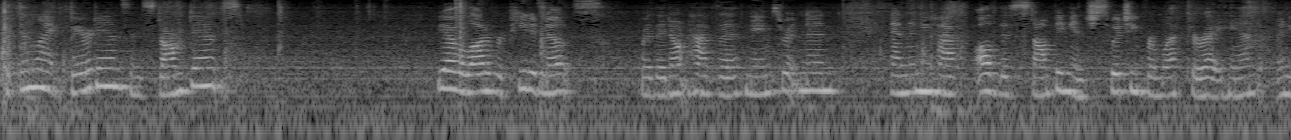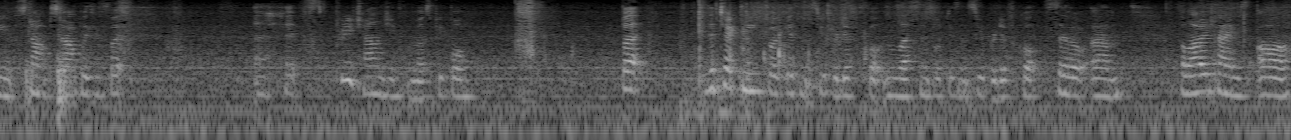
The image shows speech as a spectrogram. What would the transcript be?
But then like Bear Dance and Stomp Dance, you have a lot of repeated notes where they don't have the names written in. And then you have all this stomping and switching from left to right hand, and you stomp, stomp with your foot. Uh, it's pretty challenging for most people. But the technique book isn't super difficult, and the lesson book isn't super difficult. So um, a lot of times I'll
